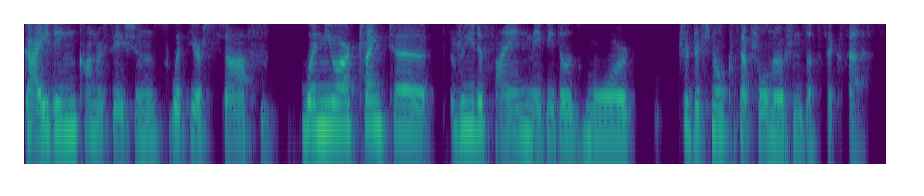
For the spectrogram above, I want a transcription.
guiding conversations with your staff when you are trying to redefine maybe those more traditional conceptual notions of success?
